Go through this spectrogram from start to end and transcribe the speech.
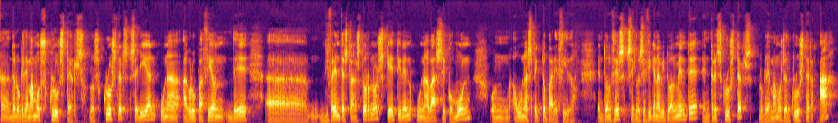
eh, de lo que llamamos clusters. Los clusters serían una agrupación de eh, diferentes trastornos que tienen una base común, un, un aspecto parecido. Entonces se clasifican habitualmente en tres clústeres, lo que llamamos el clúster A,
